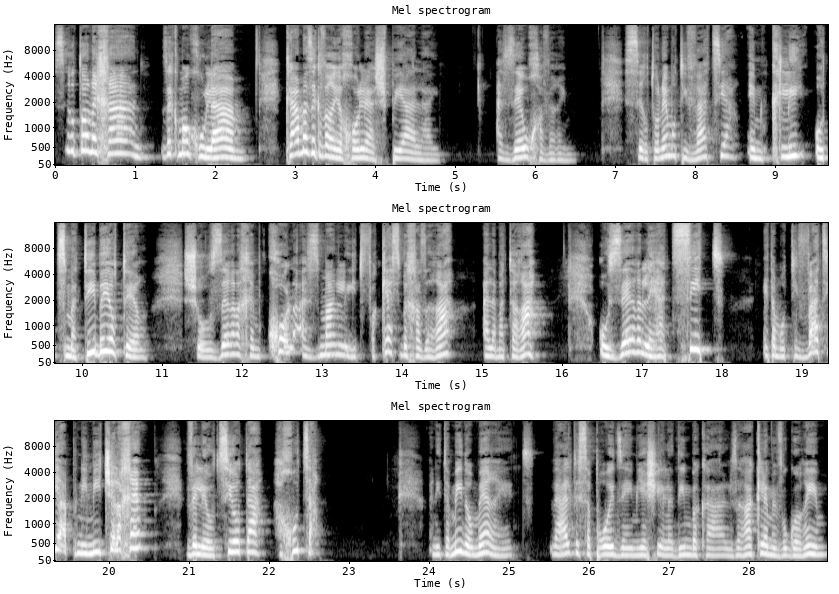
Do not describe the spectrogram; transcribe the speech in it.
סרטון אחד, זה כמו כולם, כמה זה כבר יכול להשפיע עליי? אז זהו חברים, סרטוני מוטיבציה הם כלי עוצמתי ביותר, שעוזר לכם כל הזמן להתפקס בחזרה על המטרה, עוזר להצית את המוטיבציה הפנימית שלכם ולהוציא אותה החוצה. אני תמיד אומרת, ואל תספרו את זה אם יש ילדים בקהל, זה רק למבוגרים,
